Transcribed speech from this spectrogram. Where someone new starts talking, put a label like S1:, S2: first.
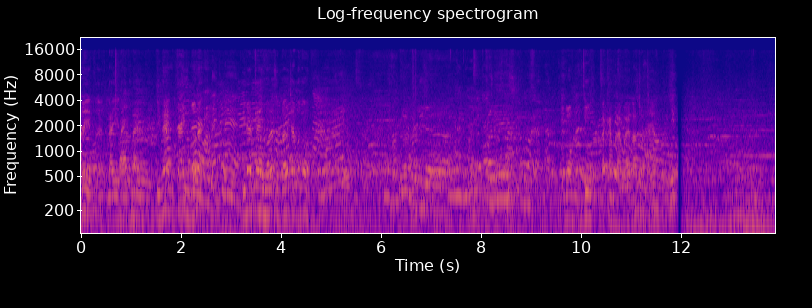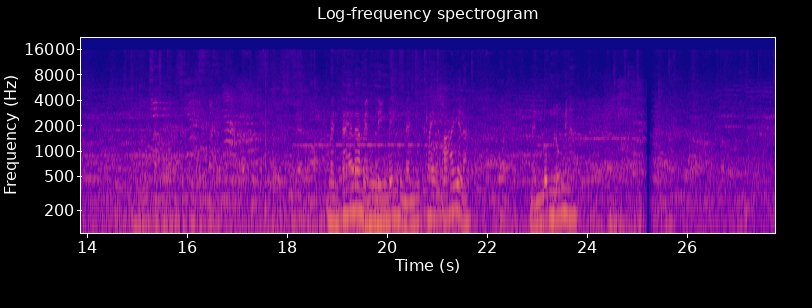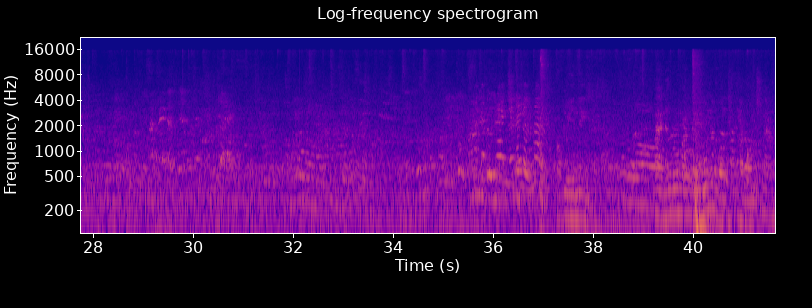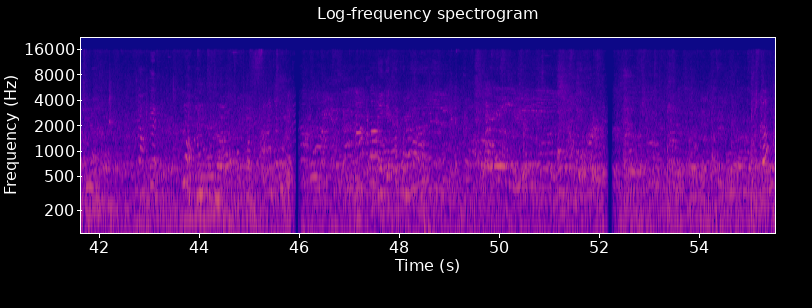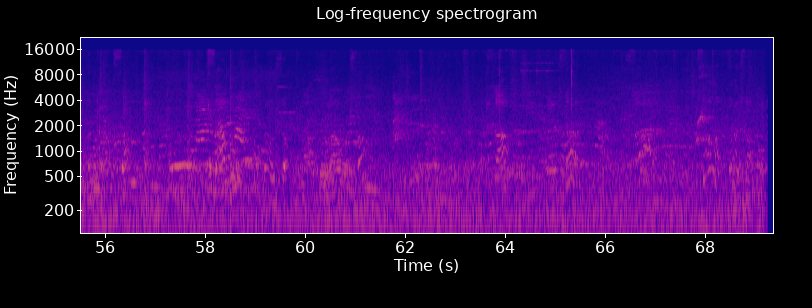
S1: này này mà tí nữa cay nó này tí nữa cay nó sẽ tới trăm con Vâng, con dù dạ camera mà em đã chọn chị mình té đó mình liền đi mình khai khoái vậy nè mình lung lung ấy nè Hãy subscribe cho kênh Ghiền Mì Gõ Để không bỏ lỡ những video hấp dẫn តែហ្នឹងរួមបានយូរណាបង100ឆ្នាំជាងចង់ទៀតលោកខាង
